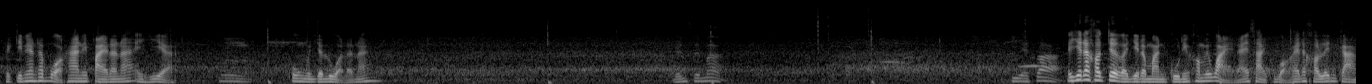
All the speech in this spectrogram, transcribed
แต่กินเนี่ยถ้าบวกห้านี่ไปแล้วนะไอ้เหี้ยอืมพุ่งเป็นจรวดแล้วนะ เบนเซม่าพีเอซ่า ไอ้ที่ถ้าเขาเจอกับเยอรมันกูนี่เขาไม่ไหวนะไอ้สายกูบอกให้ถ้าเขาเล่นกลาง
